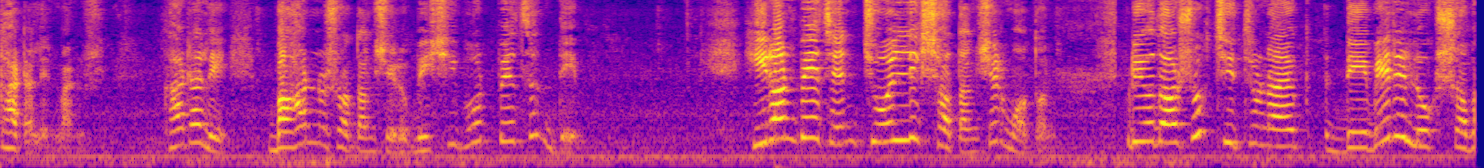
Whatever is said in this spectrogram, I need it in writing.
ঘাটালের মানুষ। ঘাটালে বাহান্ন শতাংশেরও বেশি ভোট পেয়েছেন দেব। হিরণ পেয়েছেন চল্লিশ শতাংশের মতন। প্রিয় দর্শক চিত্রনায়ক দেবের লোকসভা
